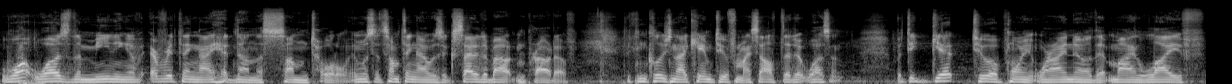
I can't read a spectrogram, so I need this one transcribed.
what was the meaning of everything I had done, the sum total? And was it something I was excited about and proud of? The conclusion I came to for myself that it wasn't. But to get to a point where I know that my life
